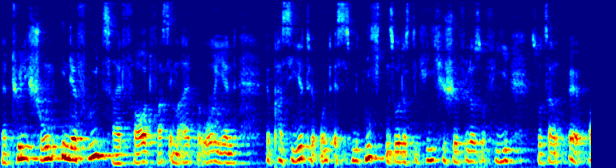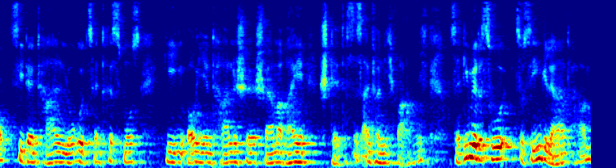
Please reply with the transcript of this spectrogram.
natürlich schon in der Frühzeit fort, was im alten Orient äh, passierte. Und es ist mitnichten so, dass die griechische Philosophie sozusagen äh, okzidentalen Logozentrismus gegen orientalische Schwärmerei stellt. Das ist einfach nicht wahr. Nicht? seitdem wir das so zu sehen gelernt haben,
